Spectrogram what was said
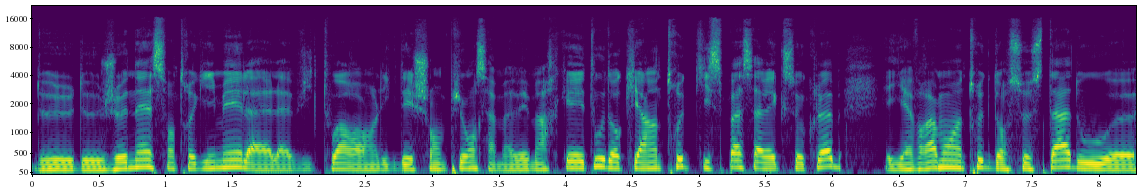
de, jeunesse, entre guillemets. La, la victoire en Ligue des Champions, ça m'avait marqué et tout. Donc il y a un truc qui se passe avec ce club et il y a vraiment un truc dans ce stade où euh,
